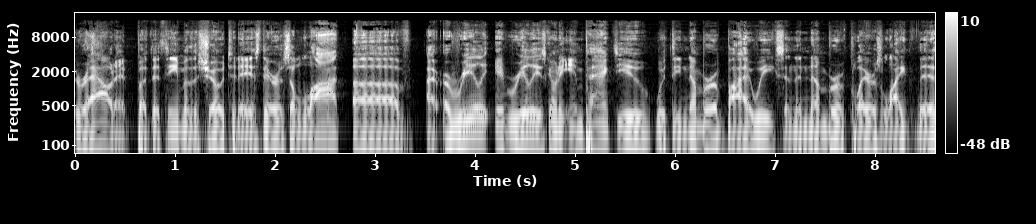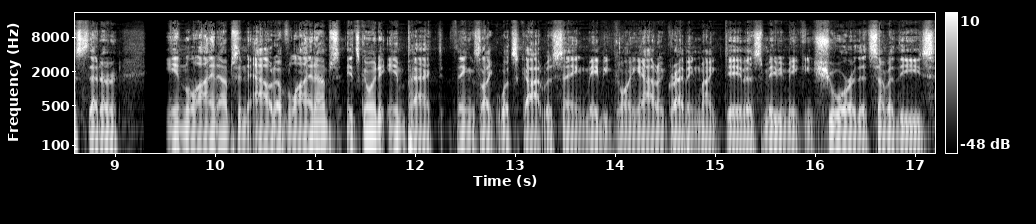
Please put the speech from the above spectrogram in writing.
throughout it, but the theme of the show today is there is a lot of I really it really is going to impact you with the number of bye weeks and the number of players like this that are in lineups and out of lineups. It's going to impact things like what Scott was saying, maybe going out and grabbing Mike Davis, maybe making sure that some of these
